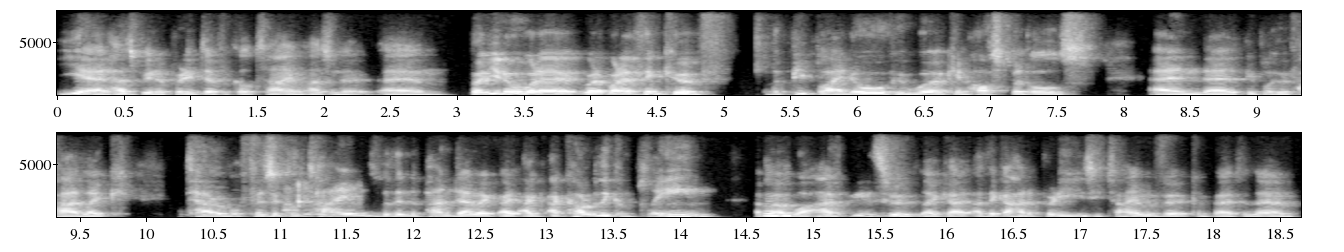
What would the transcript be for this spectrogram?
Yeah, it has been a pretty difficult time, hasn't it? Um, but you know, when I when, when I think of the people I know who work in hospitals and uh, people who've had like terrible physical times within the pandemic, I I, I can't really complain about Mhm. what I've been through. Like I, I think I had a pretty easy time of it compared to them.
